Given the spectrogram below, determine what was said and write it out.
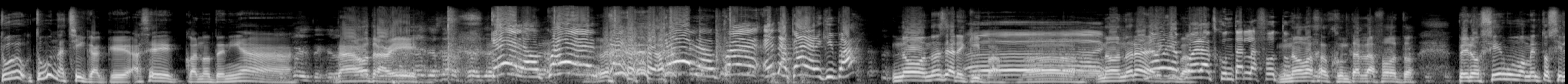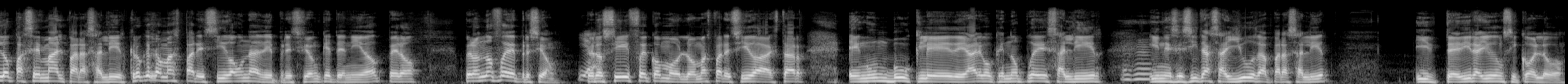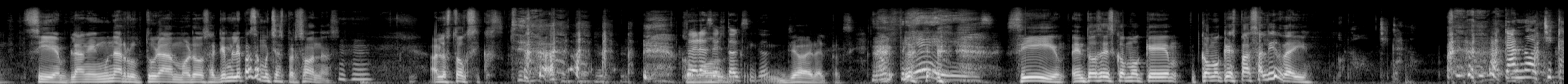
Tuve, tuve una chica que hace... Cuando tenía... Ah, otra vez. ¡Que lo cuente! ¡Que lo cuente! ¿Es de acá de Arequipa? No, no es de Arequipa. Ay. No, no, era de No voy a Arequipa. poder adjuntar la foto. No vas a adjuntar la foto. Pero sí en un momento sí lo pasé mal para salir. Creo que es lo más parecido a una depresión que he tenido, pero, pero no fue depresión. Ya. Pero sí fue como lo más parecido a estar en un bucle de algo que no puedes salir y necesitas ayuda para salir y pedir ayuda a un psicólogo. Sí, en plan, en una ruptura amorosa, que me le pasa a muchas personas. A los tóxicos. ¿Tú eras el tóxico? Yo era el tóxico. No friegues. Sí, entonces como que, como que es para salir de ahí. No, chica, no. Acá no, chica.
